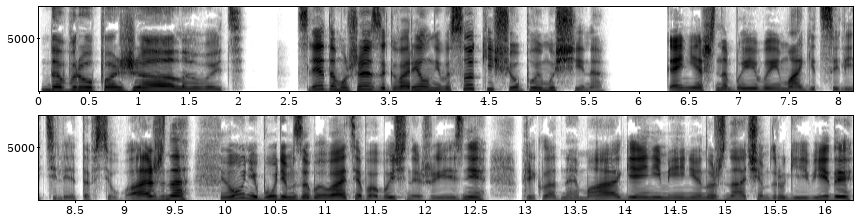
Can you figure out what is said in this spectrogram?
добро пожаловать!» Следом уже заговорил невысокий щуплый мужчина. Конечно, боевые маги-целители – это все важно, но не будем забывать об обычной жизни. Прикладная магия не менее нужна, чем другие виды,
